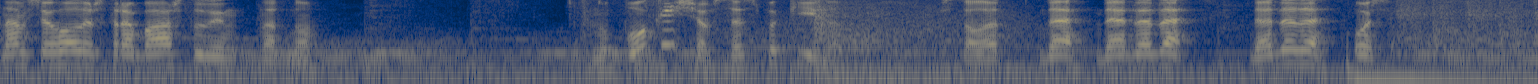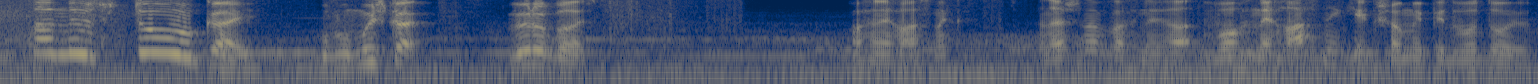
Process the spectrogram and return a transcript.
Нам всього лиш треба аж туди на дно. Ну поки що все спокійно. Пістолет. Де? Де, де, де? Де, де, де? Ось. Та не стукай! Ого, мишка виробилась. Вогнегасник. А наш нам вогнега... вогнегасник, якщо ми під водою.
